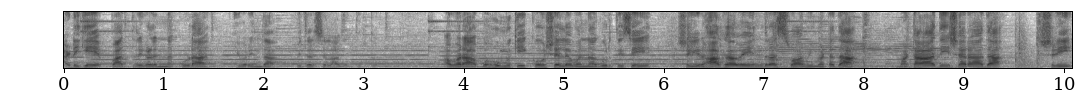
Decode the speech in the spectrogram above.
ಅಡಿಗೆ ಪಾತ್ರೆಗಳನ್ನು ಕೂಡ ಇವರಿಂದ ವಿತರಿಸಲಾಗುತ್ತಿತ್ತು. ಅವರ ಬಹುಮುಖಿ ಕೌಶಲ್ಯವನ್ನು ಗುರುತಿಸಿ ಶ್ರೀ ರಾಘವೇಂದ್ರ ಸ್ವಾಮಿ ಮಠದ ಮಠಾಧೀಶರಾದ ಶ್ರೀ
